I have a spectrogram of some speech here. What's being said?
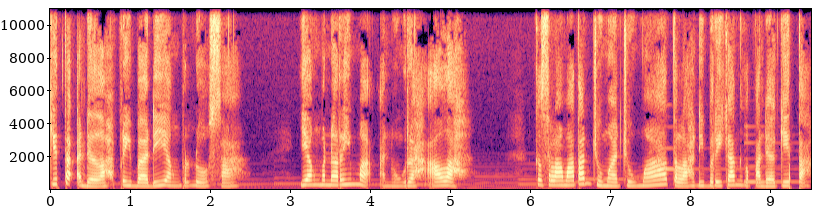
Kita adalah pribadi yang berdosa, yang menerima anugerah Allah. Keselamatan cuma-cuma telah diberikan kepada kita.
